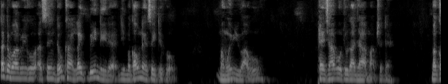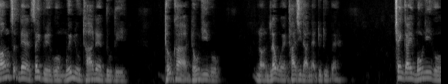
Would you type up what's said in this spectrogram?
တတ္တဝါတွေကိုအစဉ်ဒုက္ခလိုက်ပေးနေတဲ့ဒီမကောင်းတဲ့စိတ်တွေကိုမမွေးမြူပါဘူးဖယ်ရှားဖို့ကြိုးစားကြရမှာဖြစ်တယ် မကောင်းတဲ့စိတ်တွေကိုမွေးမြူထားတဲ့သူဒီဒုက္ခဒုံကြီးကိုနော်လက်ဝယ်ထားရှိတာနဲ့အတူတူပဲချိန်ကိုင်းဘုံကြီးကို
